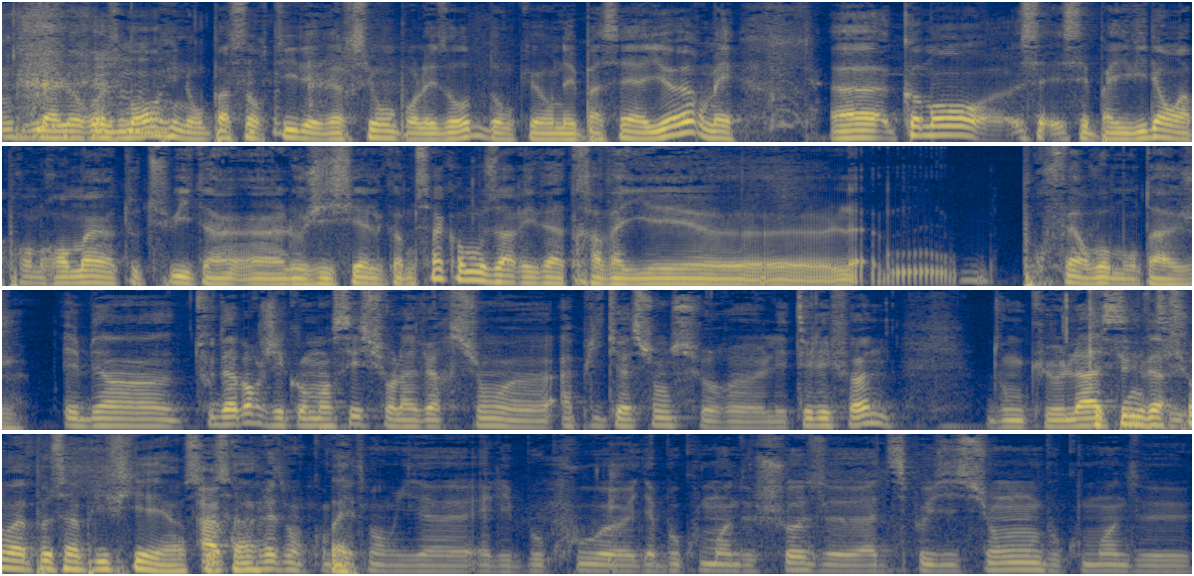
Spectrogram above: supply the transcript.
Malheureusement, ils n'ont pas sorti les versions pour les autres, donc on est passé ailleurs. Mais comment C'est pas évident à prendre en main tout de suite un, un logiciel comme ça. Comment vous arrivez à travailler pour faire vos montages? Eh bien, tout d'abord, j'ai commencé sur la version euh, application sur euh, les téléphones. Donc euh, là, c'est une version un peu simplifiée, hein, c'est ah, ça Complètement, complètement. Il y a, elle est beaucoup, il y a beaucoup moins de choses à disposition, beaucoup moins de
